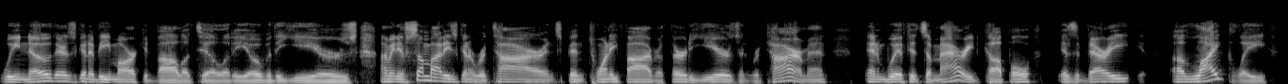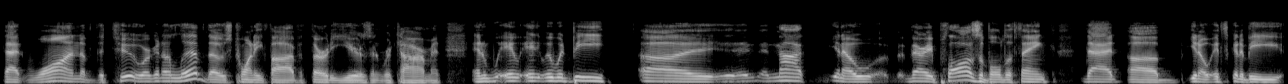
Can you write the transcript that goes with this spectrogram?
we know there's going to be market volatility over the years. I mean, if somebody's going to retire and spend 25 or 30 years in retirement, and if it's a married couple, is very uh, likely that one of the two are going to live those 25 or 30 years in retirement. And it, it, it would be uh, not you know very plausible to think that uh, you know it's going to be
